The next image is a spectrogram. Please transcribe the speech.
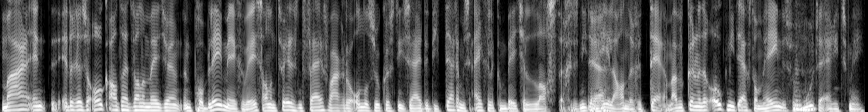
Maar in, er is ook altijd wel een beetje een, een probleem mee geweest. Al in 2005 waren er onderzoekers die zeiden: die term is eigenlijk een beetje lastig. Het is niet een Ja. hele handige term. Maar we kunnen er ook niet echt omheen. Dus we Mhm. moeten er iets mee.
